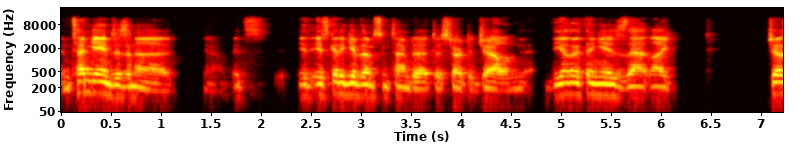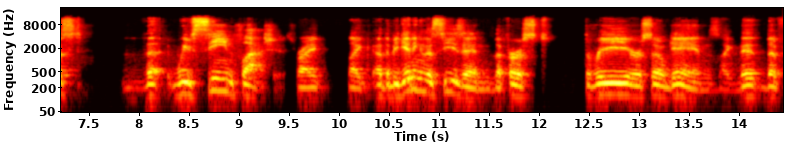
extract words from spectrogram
And 10 games isn't a you know it's it, it's going to give them some time to, to start to gel. And the other thing is that like just the we've seen flashes, right? Like at the beginning of the season, the first three or so games, like the, the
